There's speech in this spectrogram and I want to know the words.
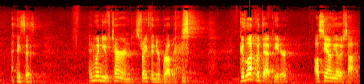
he says, and when you've turned, strengthen your brothers. Good luck with that, Peter. I'll see you on the other side.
